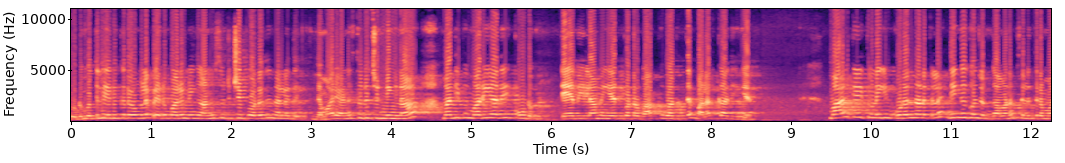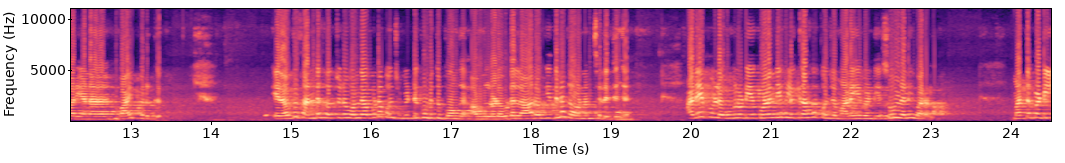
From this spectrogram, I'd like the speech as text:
குடும்பத்துல இருக்கிறவங்கள பெரும்பாலும் நீங்க அனுசரிச்சு போறது நல்லது. இந்த மாதிரி அனுசரிச்சிருந்தீங்கன்னா மதிப்பு மரியாதை கூடும். தேவையில்லாம ஏற்படுற வாக்குவாதத்தை வளர்க்காதீங்க. வாழ்க்கை துணையின் உடல் நலத்துல நீங்க கொஞ்சம் கவனம் செலுத்துற மாதிரியான வாய்ப்பு இருக்கு. ஏதாவது சண்டை சச்சுரம் வந்தா கூட கொஞ்சம் விட்டு கொடுத்து போங்க. அவங்களோட உடல் ஆரோக்கியத்துல கவனம் செலுத்துங்க. அதே போல உங்களுடைய குழந்தைகளுக்காக கொஞ்சம் அலைய வேண்டிய சூழ்நிலை வரலாம். மற்றபடி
